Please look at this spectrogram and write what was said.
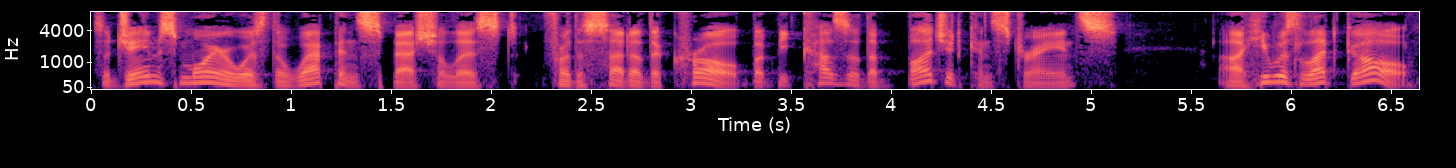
so James Moyer was the weapons specialist for the set of The Crow, but because of the budget constraints, uh, he was let go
